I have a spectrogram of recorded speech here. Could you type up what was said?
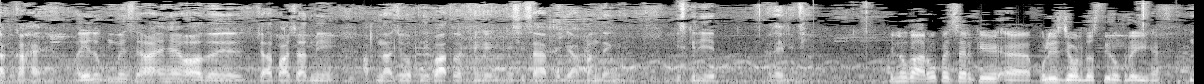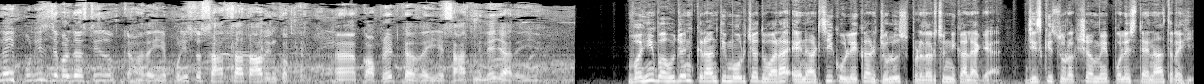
तक का है। और ये लोग में से आए हैं और चार पाँच आदमी अपना जो अपनी बात रखेंगे डीसी साहब को ज्ञापन देंगे। इसके लिए रैली थी। इन लोगों का आरोप है सर कि पुलिस ज़बरदस्ती रोक रही है। नहीं पुलिस ज़बरदस्ती रोक कहाँ रही है? पुलिस तो साथ साथ और इनको कॉपरेट कर रही है साथ में ले जा रही है। वहीं बहुजन क्रांति मोर्चा द्वारा एनआरसी को लेकर जुलूस प्रदर्शन निकाला गया जिसकी सुरक्षा में पुलिस तैनात रही।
